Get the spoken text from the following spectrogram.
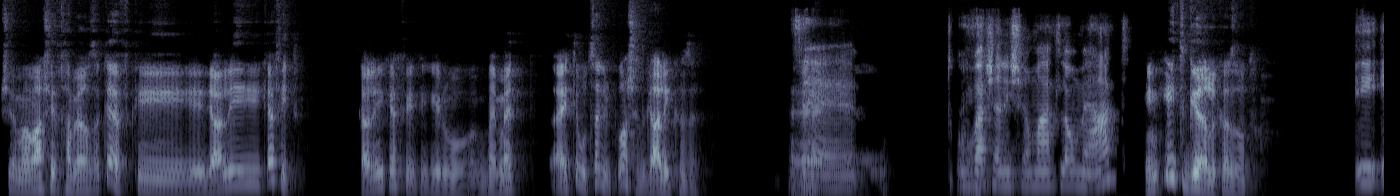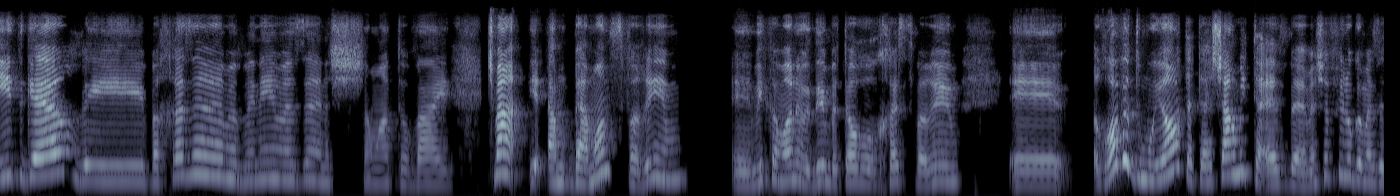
שממש התחבר זה כיף, כי גלי כיפית. גלי כיפית, היא כאילו, באמת, הייתי רוצה לפגוש את גלי כזה. זה תגובה שאני שומעת לא מעט. מין איט גרל כזאת. היא איט גרל. ואחרי זה מבינים איזה נשמה טובה היא. תשמע, בהמון ספרים, אה, מי כמונו יודעים בתור עורכי ספרים, אה, רוב הדמויות אתה ישר מתאהב בהם, יש אפילו גם איזה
